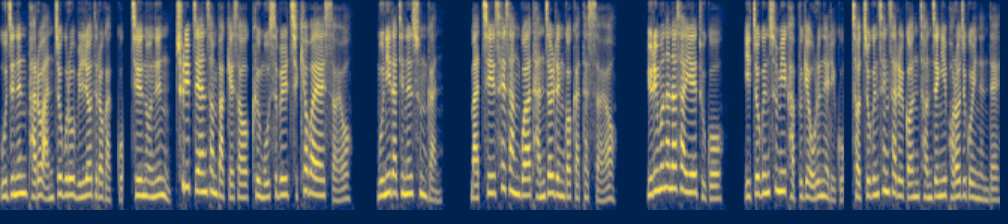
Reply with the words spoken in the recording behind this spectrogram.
우진은 바로 안쪽으로 밀려 들어갔고 지은호는 출입 제한선 밖에서 그 모습을 지켜봐야 했어요. 문이 닫히는 순간 마치 세상과 단절된 것 같았어요. 유리문 하나 사이에 두고 이쪽은 숨이 가쁘게 오르내리고 저쪽은 생사를 건 전쟁이 벌어지고 있는데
